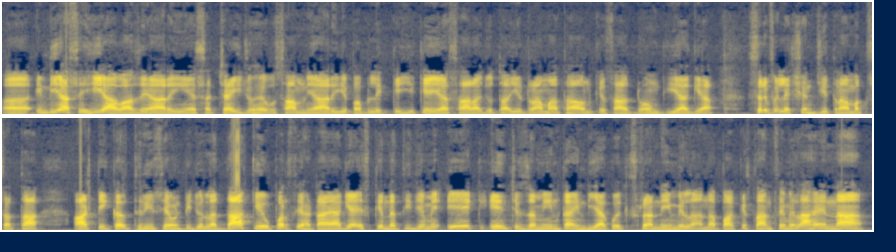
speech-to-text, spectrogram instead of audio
आ, इंडिया से ही आवाज़ें आ रही हैं सच्चाई जो है वो सामने आ रही है पब्लिक के। ये कि यह सारा जो था ये ड्रामा था उनके साथ ढोंग किया गया। सिर्फ़ इलेक्शन जीतना मकसद था। आर्टिकल 370 जो लद्दाख के ऊपर से हटाया गया, इसके नतीजे में एक इंच ज़मीन का इंडिया को एक्स्ट्रा नहीं मिला। ना पाकिस्तान से मिला है, ना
